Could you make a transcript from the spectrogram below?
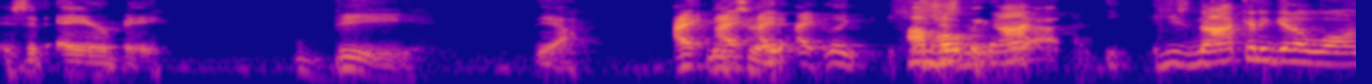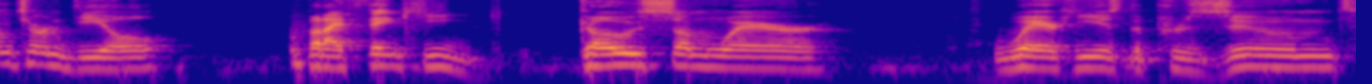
Is it A or B? B. Yeah. I, I. I, I like. He's I'm just hoping not. He's not going to get a long term deal, but I think he goes somewhere where he is the presumed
